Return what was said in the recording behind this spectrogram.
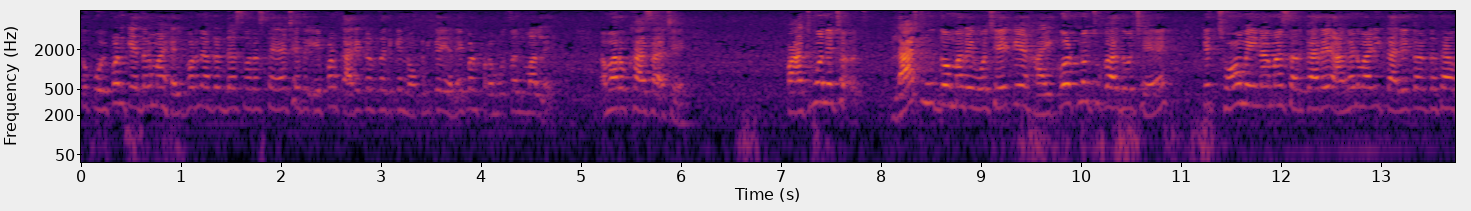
તો કોઈ પણ કેન્દ્રમાં હેલ્પરને અગર દસ વર્ષ થયા છે, તો એ પણ કાર્યકર તરીકે નોકરી કરી એને પણ પ્રમોશન મળે. અમારો ખાસ આ છે. પાંચમો ને લાસ્ટ મુદ્દો અમારો એવો છે કે હાઈકોર્ટનો ચુકાદો છે કે છ મહિનામાં સરકારે આંગણવાડી કાર્યકર તથા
